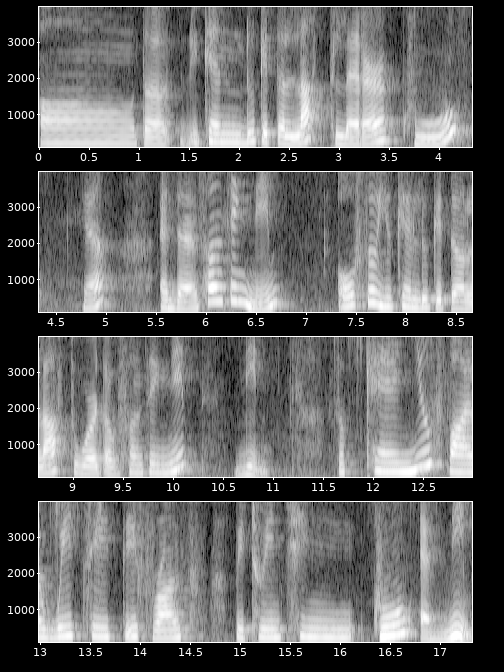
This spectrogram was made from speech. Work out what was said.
Uh, the you can look at the last letter 구, yeah, and then 선생님. Also, you can look at the last word of 선생님, 님. So, can you find which is difference between 친구 and 님?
